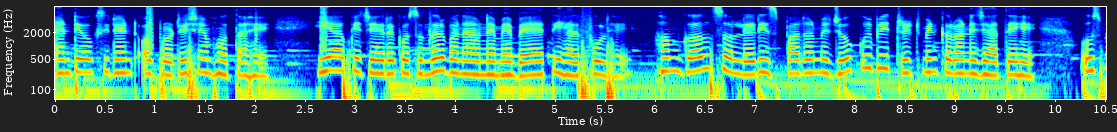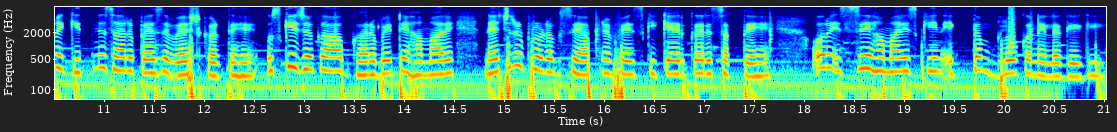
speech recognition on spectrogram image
एंटीऑक्सीडेंट और पोटेशियम होता है। ये आपके चेहरे को सुंदर बनाने में बेहद ही हेल्पफुल है। हम गर्ल्स और लेडीज़ पार्लर में जो कोई भी ट्रीटमेंट करवाने जाते हैं, उसमें कितने सारे पैसे वेस्ट करते हैं। उसकी जगह आप घर बैठे हमारे नेचुरल प्रोडक्ट से अपने फेस की केयर कर सकते हैं और इससे हमारी स्किन एकदम ग्लो करने लगेगी।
